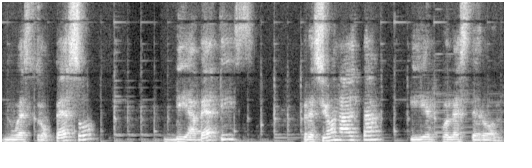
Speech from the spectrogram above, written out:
nuestro peso, diabetes, presión alta y el colesterol.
